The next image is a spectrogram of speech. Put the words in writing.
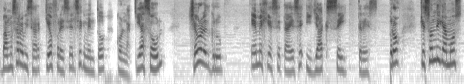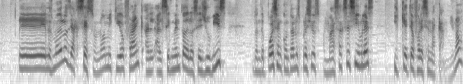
vamos a revisar qué ofrece el segmento con la Kia Soul, Chevrolet Group, MGZS y Jack 3 Pro, que son, digamos, eh, los modelos de acceso, ¿no, mi querido Frank, al, al segmento de los SUVs, donde puedes encontrar los precios más accesibles y qué te ofrecen a cambio, ¿no?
